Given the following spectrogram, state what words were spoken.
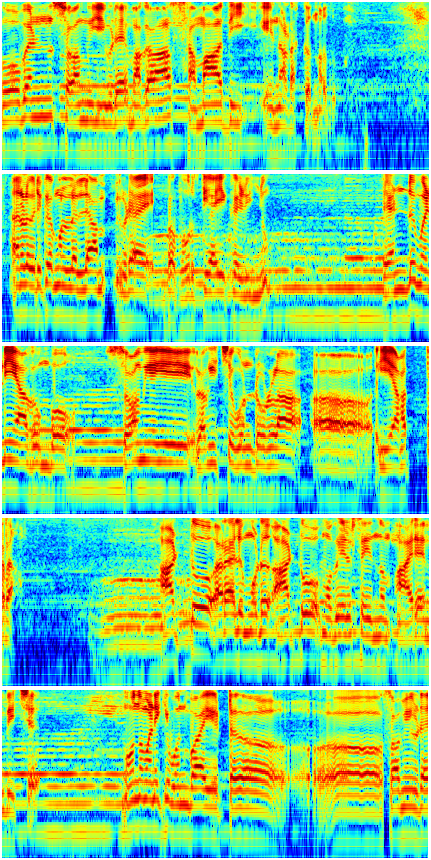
ഗോവൻ സ്വാമിജിയുടെ മഹാസമാധി നടക്കുന്നത്. അതിനുള്ള ഒരുക്കങ്ങളിലെല്ലാം ഇവിടെ ഇപ്പോൾ പൂർത്തിയായി കഴിഞ്ഞു. രണ്ട് മണിയാകുമ്പോൾ സ്വാമിയെ വഹിച്ചുകൊണ്ടുള്ള യാത്ര. ആട്ടോ അറാലുമൂട് ആട്ടോ മൊബൈൽസിൽ നിന്നും ആരംഭിച്ച് മൂന്ന് മണിക്ക് മുൻപായിട്ട് സ്വാമിയുടെ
